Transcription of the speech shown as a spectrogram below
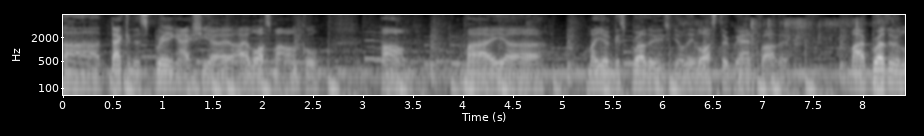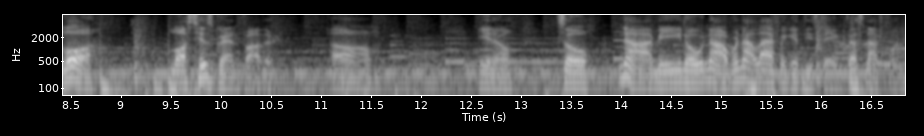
uh, back in the spring, actually, I, I lost my uncle. Um, my uh, my youngest brothers, you know, they lost their grandfather. My brother-in-law lost his grandfather. Um, you know, so nah. I mean, you know, nah. We're not laughing at these things. That's not funny.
